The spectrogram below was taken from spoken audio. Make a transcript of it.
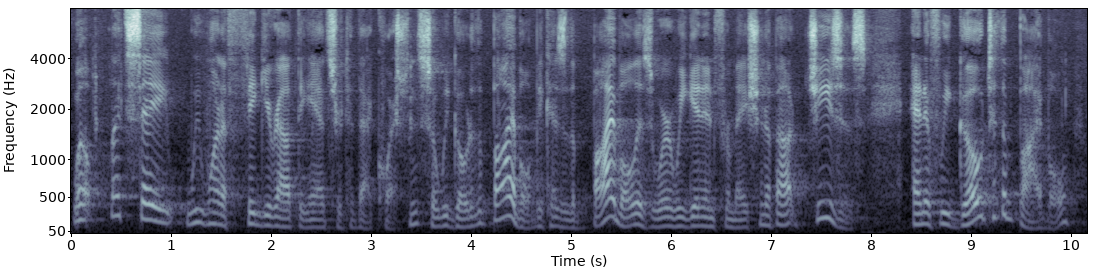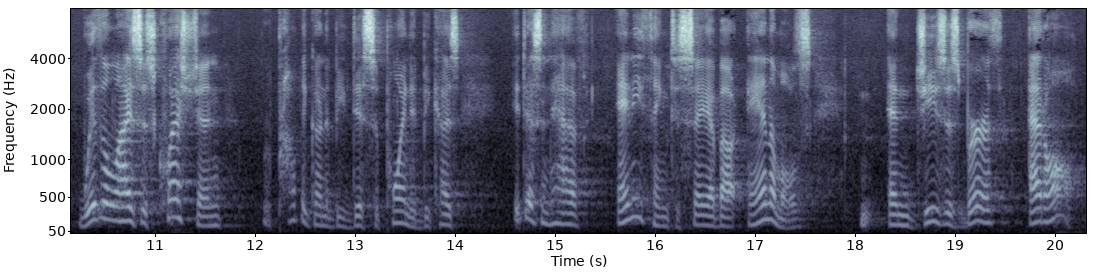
Well, let's say we want to figure out the answer to that question, so we go to the Bible, because the Bible is where we get information about Jesus. And if we go to the Bible with Eliza's question, we're probably going to be disappointed because it doesn't have anything to say about animals and Jesus' birth at all.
